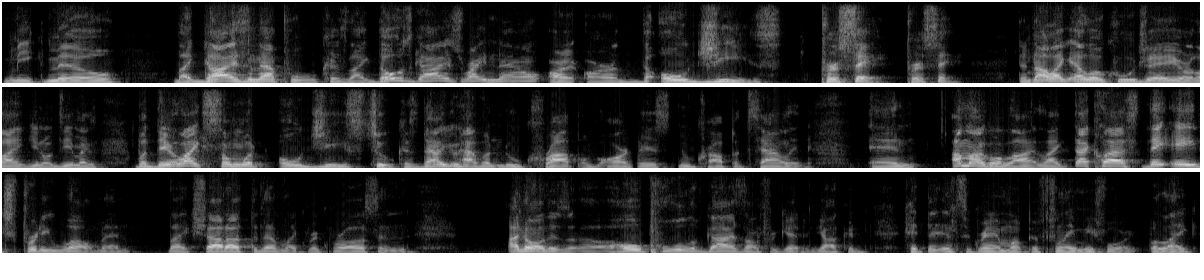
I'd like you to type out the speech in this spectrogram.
Meek Mill, like guys in that pool, because like those guys right now are are the OGs per se, per se. They're not like LL Cool J or like you know DMX, but they're like somewhat OGs too, because now you have a new crop of artists, new crop of talent, and I'm not gonna lie, like that class they aged pretty well, man. Like shout out to them, like Rick Ross and I know there's a, a whole pool of guys I'm forgetting. Y'all could hit the Instagram up and flame me for it. But like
